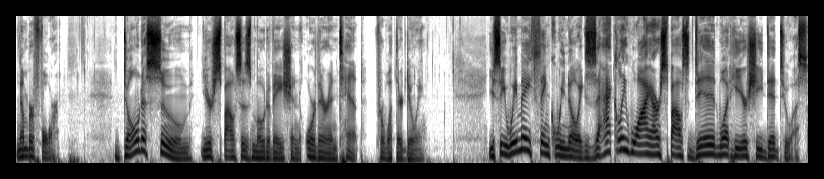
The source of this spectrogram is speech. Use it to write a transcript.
Number four. Don't assume your spouse's motivation or their intent for what they're doing. You see, we may think we know exactly why our spouse did what he or she did to us,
